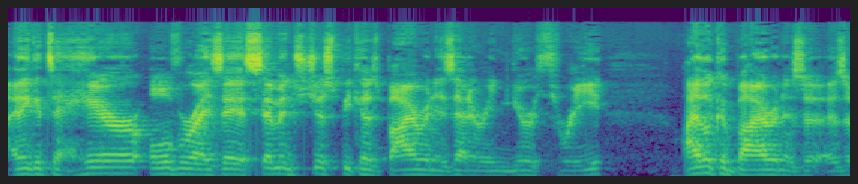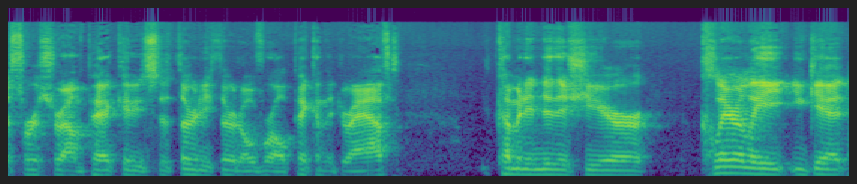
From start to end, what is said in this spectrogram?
I think it's a hair over Isaiah Simmons just because Byron is entering year three. I look at Byron as a, as a first round pick, and he's the 33rd overall pick in the draft coming into this year. Clearly, you get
